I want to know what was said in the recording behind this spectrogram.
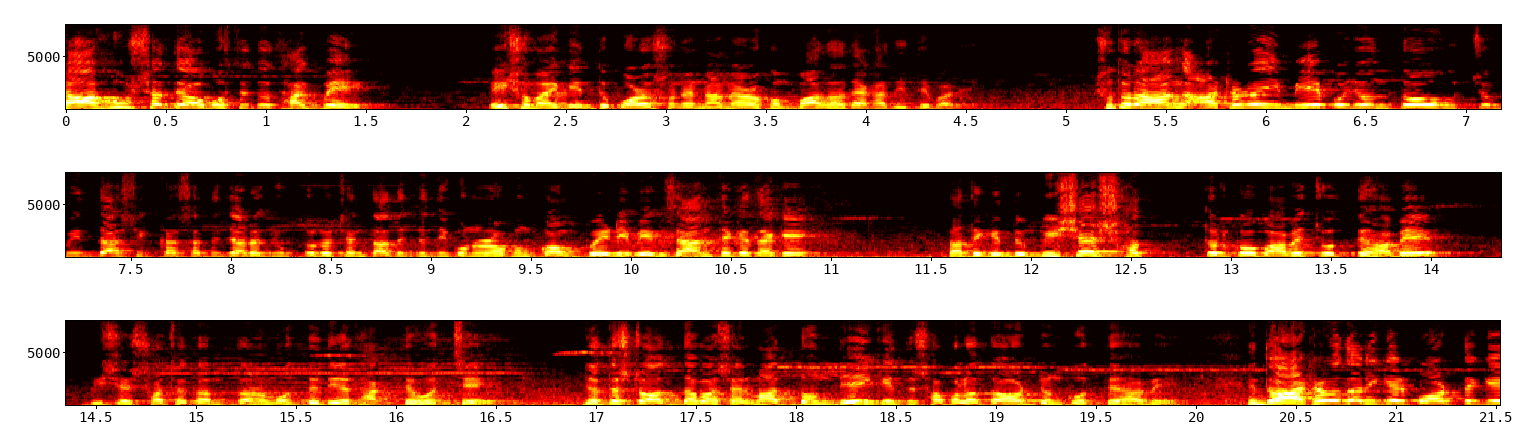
রাহুর সাথে অবস্থিত থাকবে, এই সময় কিন্তু পড়াশোনায় নানা রকম বাধা দেখা দিতে পারে। সুতরাং আঠারোই মে পর্যন্ত উচ্চ বিদ্যা শিক্ষার সাথে যারা যুক্ত রয়েছেন, তাদের যদি কোনো রকম কম্পিটিটিভ এক্সাম থেকে থাকে, তাতে কিন্তু বিশেষ সতর্কভাবে চলতে হবে, বিশেষ সচেতনতার মধ্যে দিয়ে থাকতে হচ্ছে। যথেষ্ট অধ্যাবাসের মাধ্যম দিয়েই কিন্তু সফলতা অর্জন করতে হবে। কিন্তু আঠেরো তারিখের পর থেকে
